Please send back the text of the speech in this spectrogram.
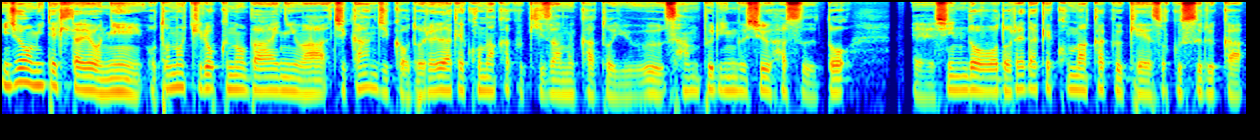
以上見てきたように音の記録の場合には時間軸をどれだけ細かく刻むかというサンプリング周波数と、えー、振動をどれだけ細かく計測するか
